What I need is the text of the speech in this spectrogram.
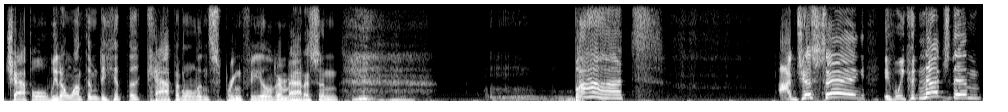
Chapel. We don't want them to hit the Capitol in Springfield or Madison. But I'm just saying, if we could nudge them,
